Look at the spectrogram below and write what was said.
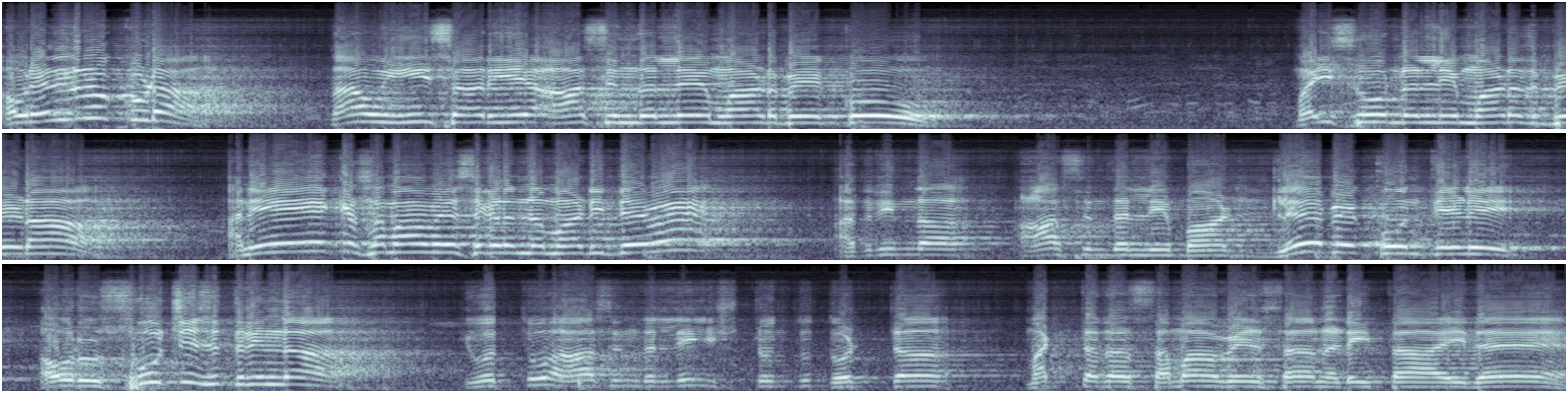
ಅವರೆಲ್ಲರೂ ಕೂಡ ನಾವು ಈ ಸಾರಿ ಹಾಸನದಲ್ಲೇ ಮಾಡಬೇಕು. ಮೈಸೂರಿನಲ್ಲಿ ಮಾಡೋದು ಬೇಡ. ಅನೇಕ ಸಮಾವೇಶಗಳನ್ನು ಮಾಡಿದ್ದೇವೆ. ಅದರಿಂದ ಹಾಸನದಲ್ಲಿ ಮಾಡಲೇಬೇಕು ಅಂತೇಳಿ ಅವರು ಸೂಚಿಸಿದ್ರಿಂದ ಇವತ್ತು ಹಾಸನದಲ್ಲಿ ಇಷ್ಟೊಂದು ದೊಡ್ಡ ಮಟ್ಟದ ಸಮಾವೇಶ ನಡೀತಾ ಇದೆ.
